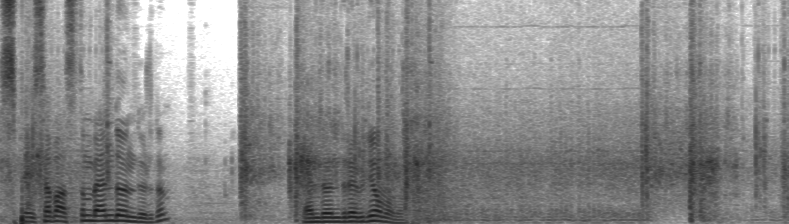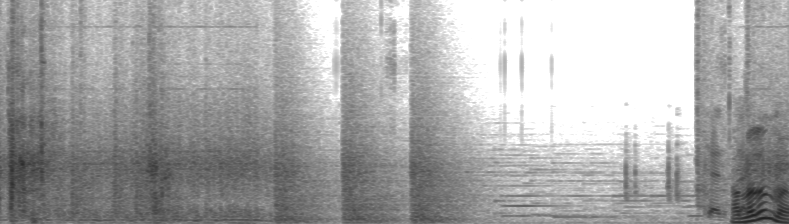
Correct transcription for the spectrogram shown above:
Space'e bastım ben döndürdüm. Ben döndürebiliyorum onu. Anladın mı?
